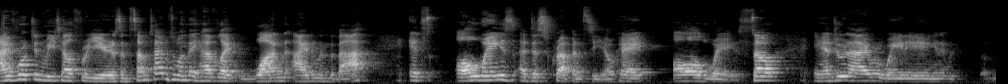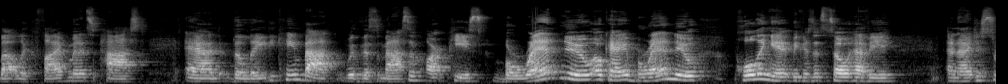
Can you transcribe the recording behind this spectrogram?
I've worked in retail for years, and sometimes when they have like one item in the back, it's always a discrepancy, okay? Always. So Andrew and I were waiting, and it was about like five minutes passed, and the lady came back with this massive art piece, brand new, okay, brand new, pulling it because it's so heavy, and I just.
